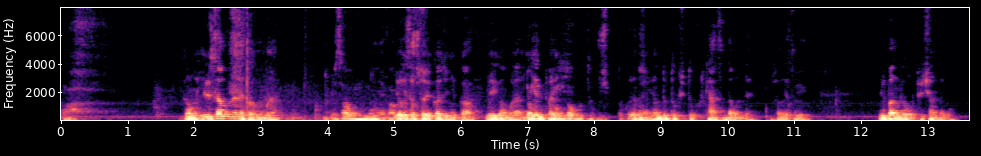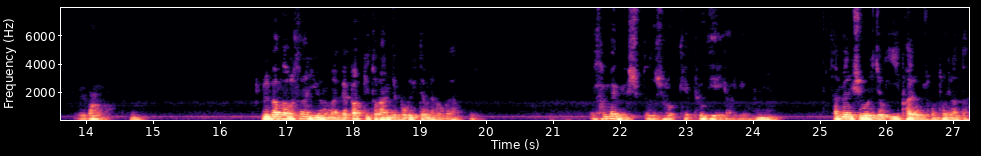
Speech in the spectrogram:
어려워. 그러면 1, 4분면의 각은 뭐야? 1사분면에 가 여기서부터 여기까지니까 여기가 뭐야? 2n 파이. 0도부터 90 도. 그래 그냥 0도 90도 그렇게 안 쓴다고 근데 수학에서 예. 일반각으로 표시한다고. 일반각. 일반각을 쓰는 이유는 뭐야? 몇 바퀴 돌았는지 모르기 때문에 그런 거야. 360도도 저렇게 표기해야 해요. 음. 360을 이제 2파이로 무조건 통일한다.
